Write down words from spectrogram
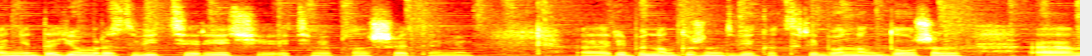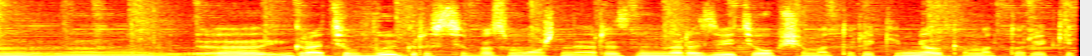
не даем развития речи этими планшетами. Э, Ребенок должен двигаться, ребенок должен эм, э, играть в игры всевозможные, на развитие общей моторики, мелкой моторики.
